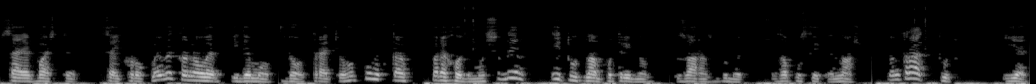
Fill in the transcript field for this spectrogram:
Все, як бачите, цей крок ми виконали. Йдемо до третього пункту. Переходимо сюди. І тут нам потрібно зараз буде запустити наш контракт. Тут є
